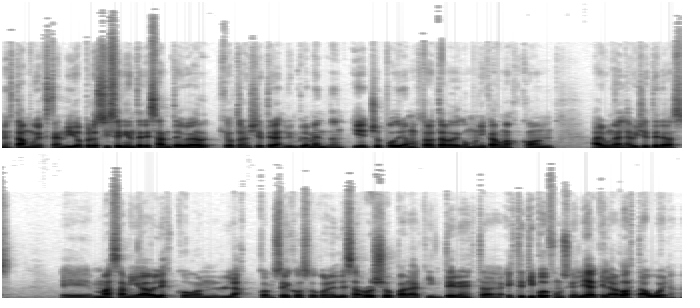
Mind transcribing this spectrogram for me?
no está muy extendido. Pero sí sería interesante ver que otras billeteras lo implementan. Y de hecho, podríamos tratar de comunicarnos con algunas de las billeteras eh, más amigables con los consejos o con el desarrollo para que integren esta, este tipo de funcionalidad que la verdad está buena.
